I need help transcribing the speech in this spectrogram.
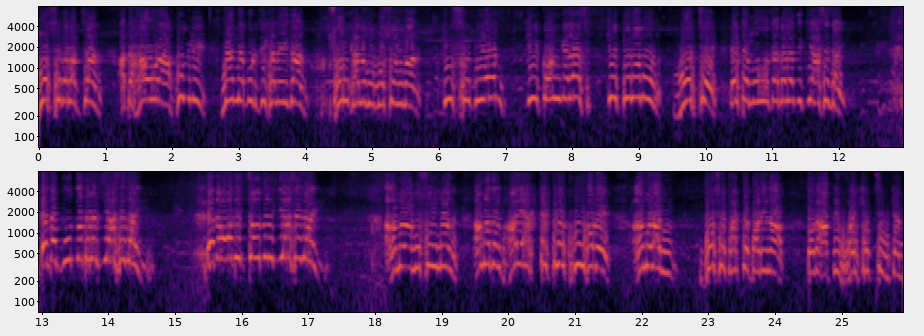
মুর্শিদাবাদ যান, আপনি হাওড়া, হুগলি, মেদিনীপুর যেখানেই যান, সংখ্যালঘু মুসলমান, কি সিপিএম, কি কংগ্রেস, কি তৃণমূল মরছে, এতে মমতা ব্যানার্জি কি আসে যায়? এতে বুদ্ধদেবের কি আসে যায়? এতে অজিত চৌধুরী কি আসে যায়? আমরা মুসলমান, আমাদের ভাই একটা একটা খুন হবে, আমরা বসে থাকতে পারি না। তবে আপনি ভয় খাচ্ছেন কেন?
